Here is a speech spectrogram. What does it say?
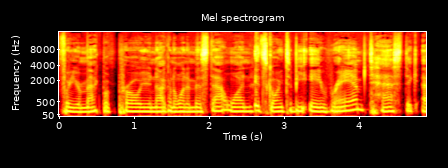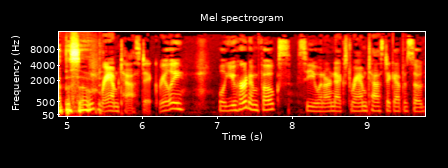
for your MacBook Pro? You're not going to want to miss that one. It's going to be a RAM-tastic episode. Ramtastic, really? Well, you heard him, folks. See you in our next Ramtastic episode.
